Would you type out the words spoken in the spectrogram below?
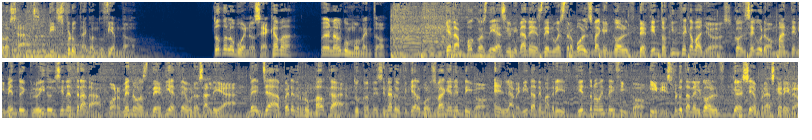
Autorosas, disfruta conduciendo. Todo lo bueno se acaba en algún momento. Quedan pocos días y unidades de nuestro Volkswagen Golf de 115 caballos, con seguro, mantenimiento incluido y sin entrada, por menos de 10 euros al día. Ven ya a Pérez Rumbao Car, tu concesionario oficial Volkswagen en Vigo, en la Avenida de Madrid 195, y disfruta del Golf que siempre has querido.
